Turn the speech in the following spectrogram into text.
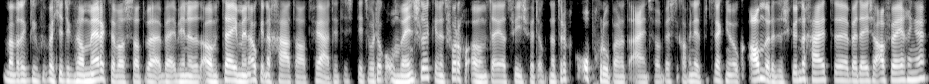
maar wat, ik, wat je natuurlijk wel merkte was dat bij, bij, binnen het OMT men ook in de gaten had van ja, dit, is, dit wordt ook onwenselijk. In het vorige OMT-advies werd ook nadrukkelijk opgeroepen aan het eind van het beste kabinet betrekt nu ook andere deskundigheid bij deze afwegingen.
